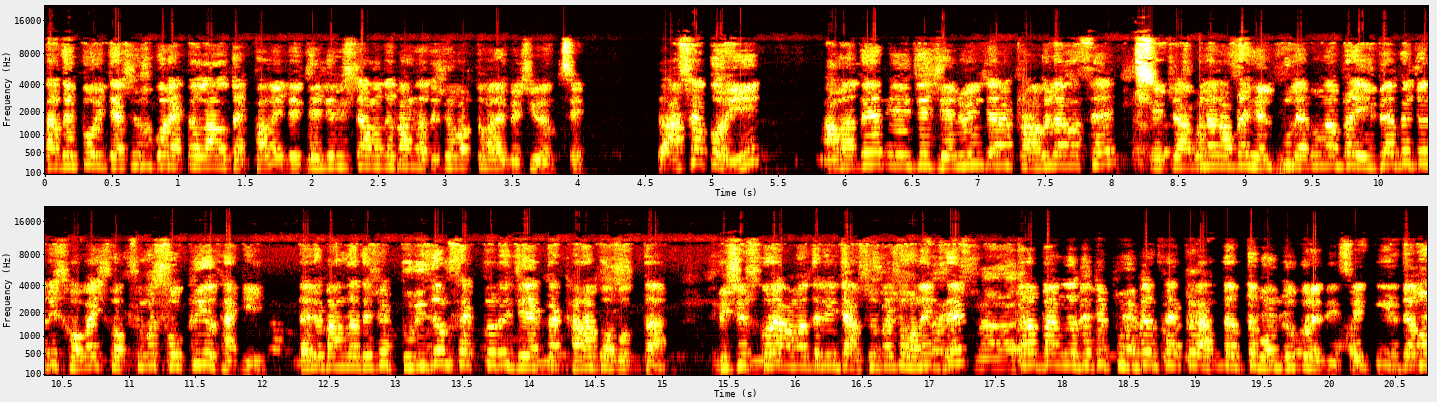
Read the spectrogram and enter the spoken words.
তাদেরকে ওই দেশের উপর একটা লাল দেখ ফালাইলে, যে জিনিসটা আমাদের বাংলাদেশে বর্তমানে বেশি হচ্ছে। তো আশা করি আমাদের এই যে জেনুইন যারা ট্রাভেলার আছে এই ট্রাভেলার আমরা হেল্পফুল এবং আমরা এইভাবে যদি সবাই সবসময় সক্রিয় থাকি তাহলে বাংলাদেশের ট্যুরিজম সেক্টরে যে একটা খারাপ অবস্থা বিশেষ করে আমাদের এই যে আশেপাশে অনেক দেশ তারা বাংলাদেশের ট্যুরিজম সেক্টর আস্তে আস্তে বন্ধ করে দিচ্ছে। যেমন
